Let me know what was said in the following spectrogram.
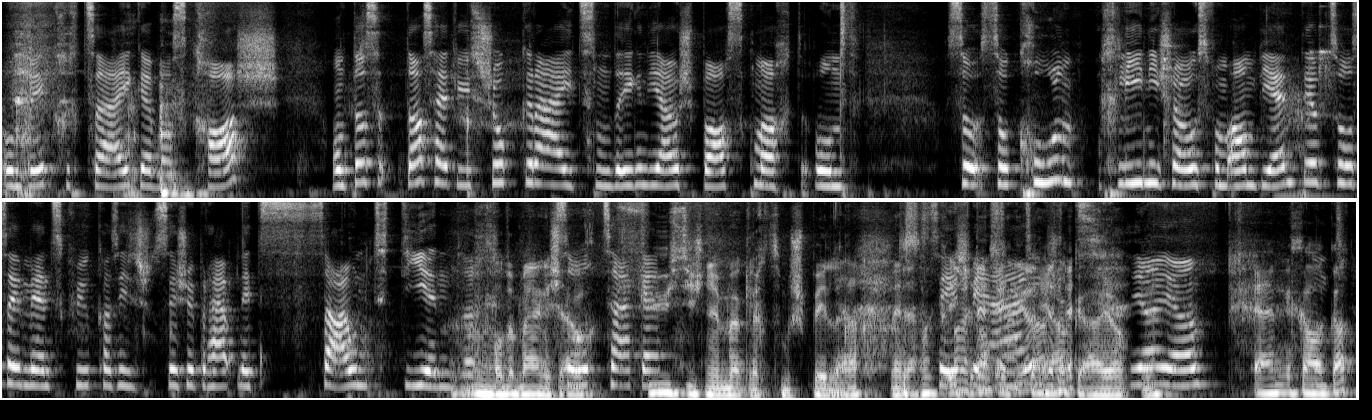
und wirklich zeigen, was du kannst. Und das, das hat uns schon gereizt und irgendwie auch Spass gemacht. Und so, so cool kleine Shows vom Ambiente und so sind, wir haben das Gefühl, gehabt, es ist, es ist überhaupt nicht sounddienlich. Oder manchmal auch sozusagen. physisch nicht möglich zum Spielen. Ja. Das einfach- ist das ist schon geil, ja. Ja, ja. Ähm, ich habe gerade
